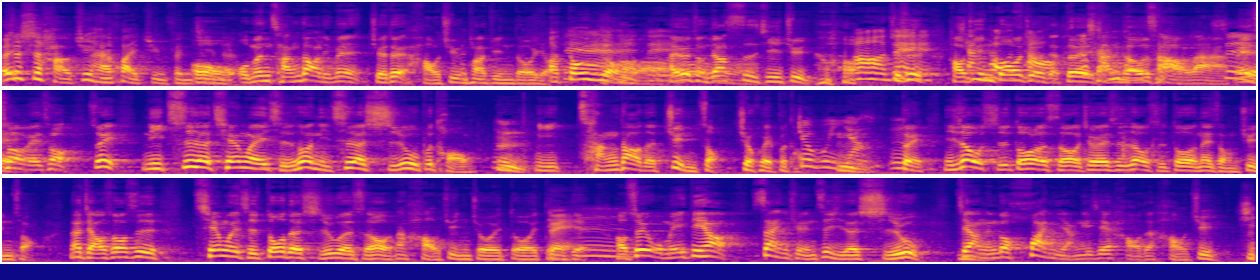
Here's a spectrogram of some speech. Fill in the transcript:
哦，这是好菌还是坏菌分解哦的？，我们肠道里面绝对好菌坏菌都有啊，，都有还有一种叫四季菌，哦就是好菌多就对墙头草啦是没错没错。所以你吃的纤维质或者你吃的食物不同，嗯，你肠道的菌种就会不同，就不一样。嗯，对你肉食多的时候，就会是肉食多的那种菌种。那假如说是纤维质多的食物的时候，那好菌就会多一点点。好，所以我们一定要善选自己的食物，这样能够豢养一些好的好菌，是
